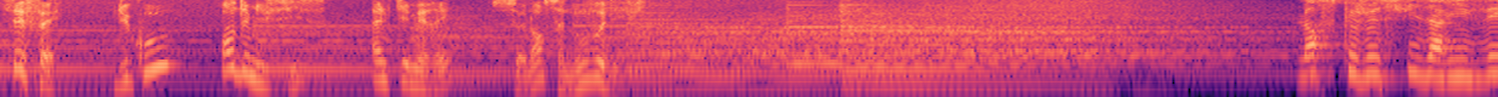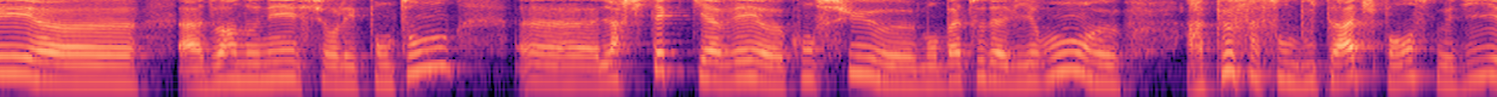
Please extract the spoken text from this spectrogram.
c'est fait. Du coup, en 2006, Anne Kéméré se lance un nouveau défi. Lorsque je suis arrivée euh, à Douarnenez sur les pontons, euh, l'architecte qui avait euh, conçu mon bateau d'aviron, un peu façon boutade, je pense, me dit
